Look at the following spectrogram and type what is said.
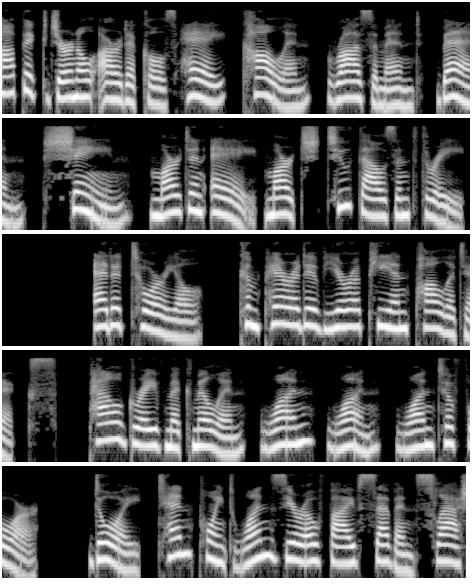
Topic journal articles Hay, Colin, Rosamond, Ben, Schain, Martin A. March 2003. Editorial. Comparative European Politics. Palgrave Macmillan, 1, 1, 1–4. doi 10.1057 slash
